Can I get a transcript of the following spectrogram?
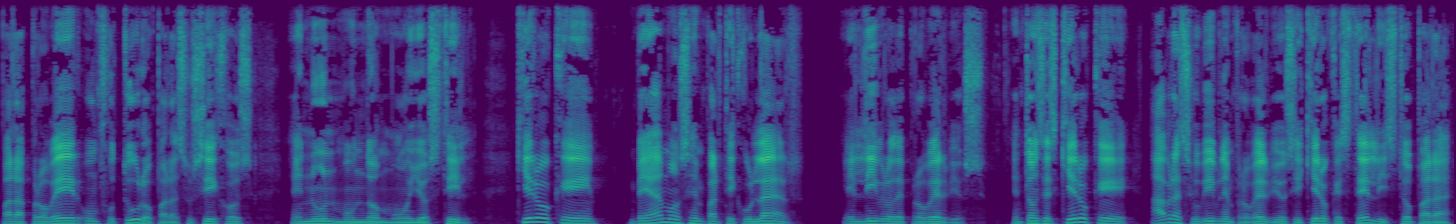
para proveer un futuro para sus hijos en un mundo muy hostil. Quiero que veamos en particular el libro de Proverbios. Entonces quiero que abra su Biblia en Proverbios y quiero que esté listo para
